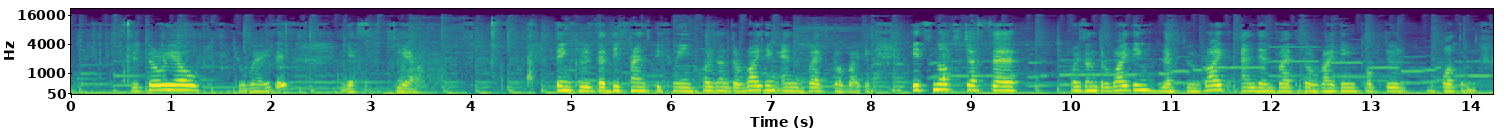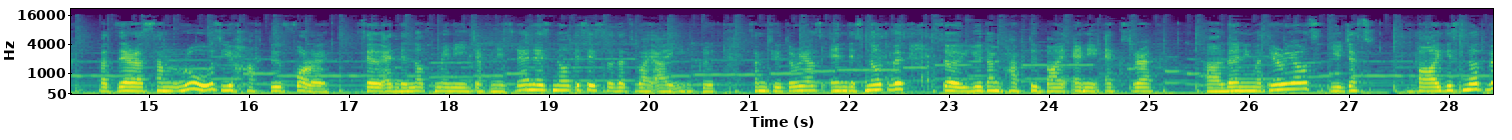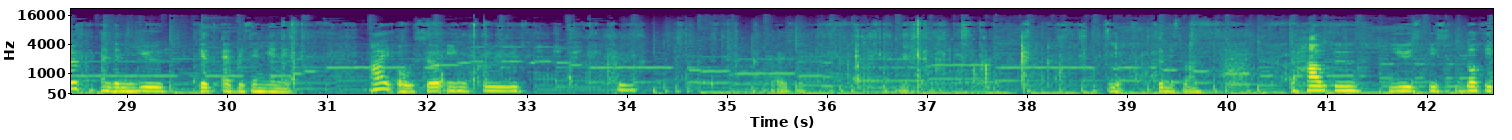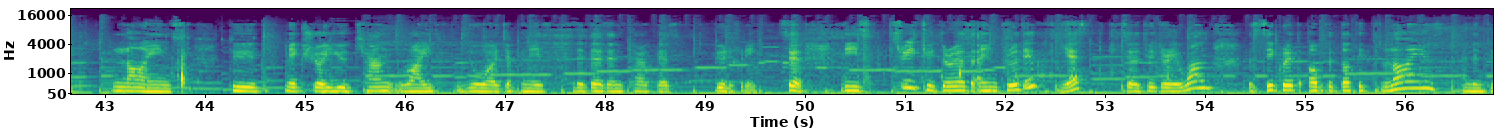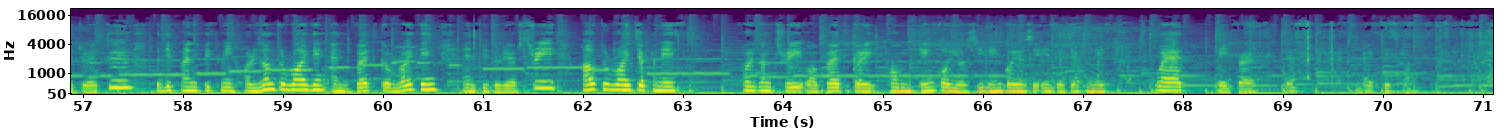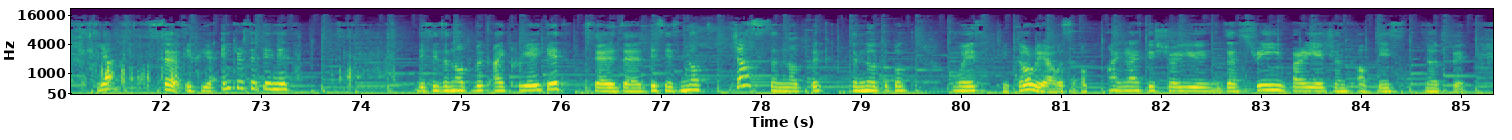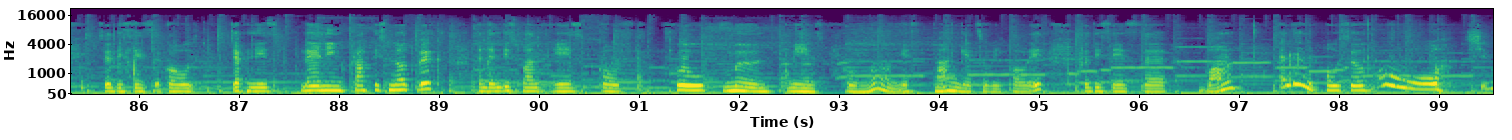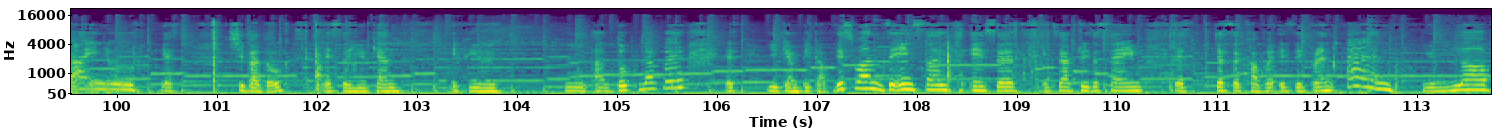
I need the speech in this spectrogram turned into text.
tutorial. To where is it? Yes, here. They include the difference between horizontal writing and vertical writing. It's not just the horizontal writing left to right and then vertical writing top to bottom but there are some rules you have to follow so and then not many Japanese learners notice it so that's why I include some tutorials in this notebook. So you don't have to buy any extra uh, learning materials. You just buy this notebook and then you get everything in it. I also include yeah so this one. The how to use these dotted lines to make sure you can write your Japanese letters and characters beautifully. So these three tutorials are included. Yes. So tutorial one, the secret of the dotted lines, and then tutorial two, the difference between horizontal writing and vertical writing, and tutorial three, how to write Japanese horizontally or vertically on Genko Yoshi. Genko Yoshi is a Japanese squared paper. Yes, like this one. Yeah. So if you're interested in it, this is a notebook I created. So the, this is not just a notebook, the notebook with tutorials. I'd like to show you the three variations of this notebook. So this is called Japanese Learning Practice Notebook. And then this one is called Full Moon, means full moon. Yes, mangetsu we call it. So this is the one. And then also, oh, Shiba Inu. Yes, Shiba dog. Yes, so you can, if you a dog lover yes you can pick up this one the inside is uh, exactly the same yes just the cover is different and you love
